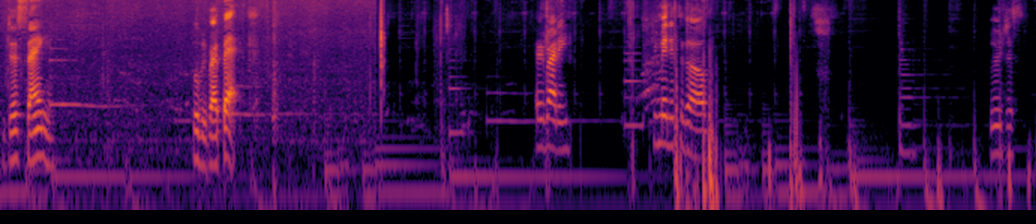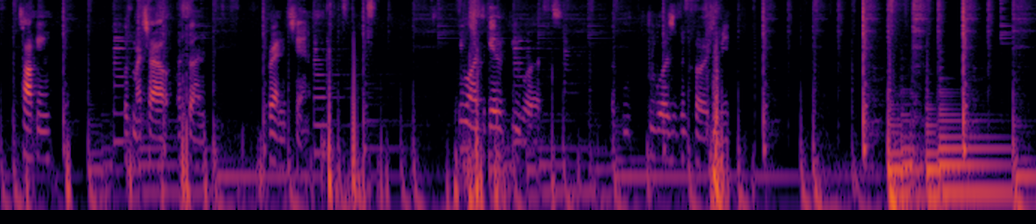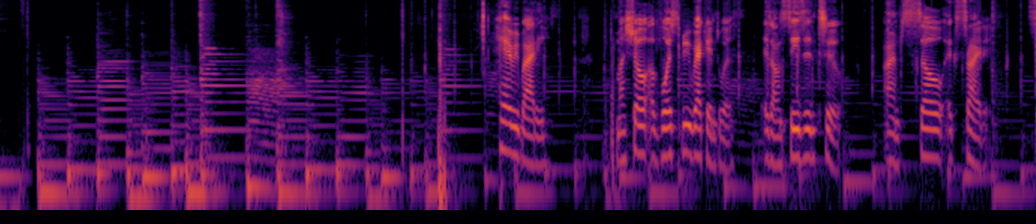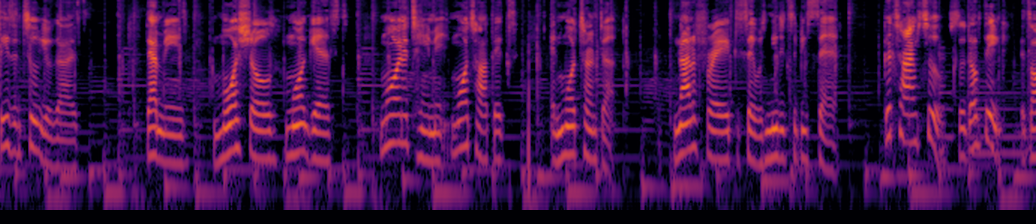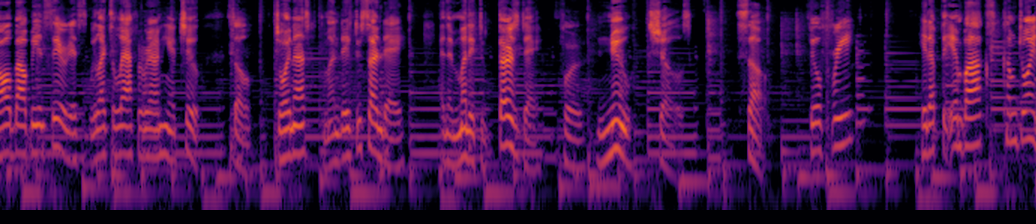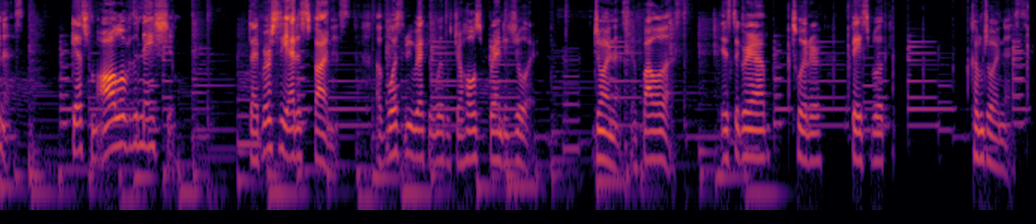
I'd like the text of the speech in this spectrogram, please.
Just saying. We'll be right back. Everybody, a few minutes ago, we were just talking with my child, my son, Brandon Chance. He wanted to give a few words, a few words of encouragement Hey, everybody. My show, A Voice to Be Reckoned With, is on season two. I'm so excited. Season two, you guys. That means more shows, more guests, more entertainment, more topics, and more turned up. Not afraid to say what's needed to be said. Good times too, so don't think it's all about being serious. We like to laugh around here too. So join us Monday through Sunday, and then Monday through Thursday for new shows. So feel free, hit up the inbox, come join us. Guests from all over the nation. Diversity at its finest. A voice to be reckoned with with your host, Brandy Joy. Join us and follow us. Instagram, Twitter, Facebook. Come join us.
